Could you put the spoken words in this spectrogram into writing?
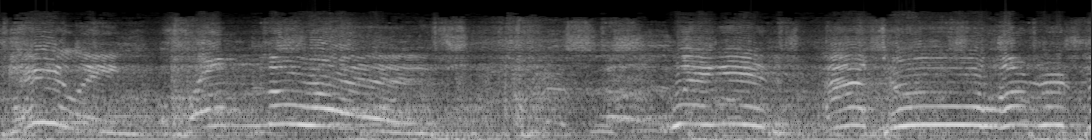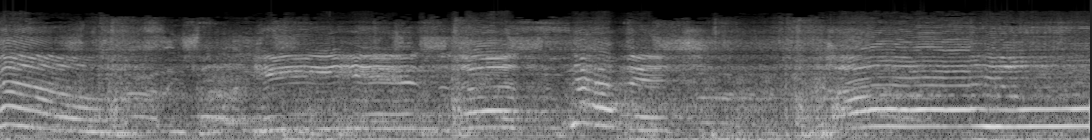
Hailing from the west. Weighing at 200 pounds. He is the savage Kyle.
